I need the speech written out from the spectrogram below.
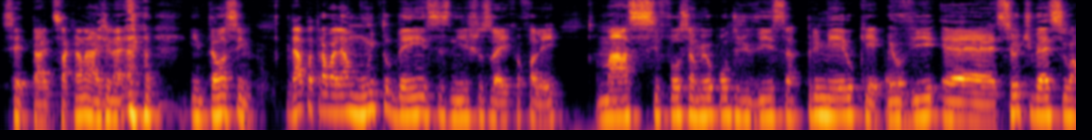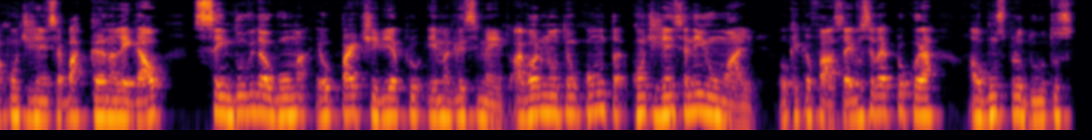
você tá de sacanagem, né? então, assim, dá para trabalhar muito bem esses nichos aí que eu falei, mas se fosse o meu ponto de vista, primeiro que eu vi, é, se eu tivesse uma contingência bacana, legal, sem dúvida alguma, eu partiria para o emagrecimento. Agora não tenho conta, contingência nenhuma, Ali. O que, que eu faço? Aí você vai procurar alguns produtos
